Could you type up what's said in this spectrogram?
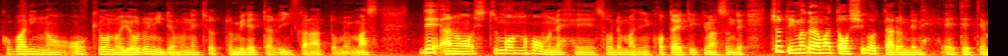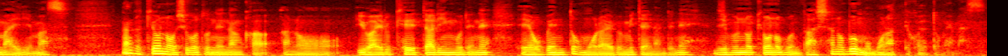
クバリのを今日の夜にでもねちょっと見れたらいいかなと思います。で、あの、質問の方もね、えー、それまでに答えていきますんで、ちょっと今からまたお仕事あるんでね、えー、出てまいります。なんか今日のお仕事ね、なんか、あの、いわゆるケータリングでね、えー、お弁当もらえるみたいなんでね、自分の今日の分と明日の分ももらってこようと思います。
